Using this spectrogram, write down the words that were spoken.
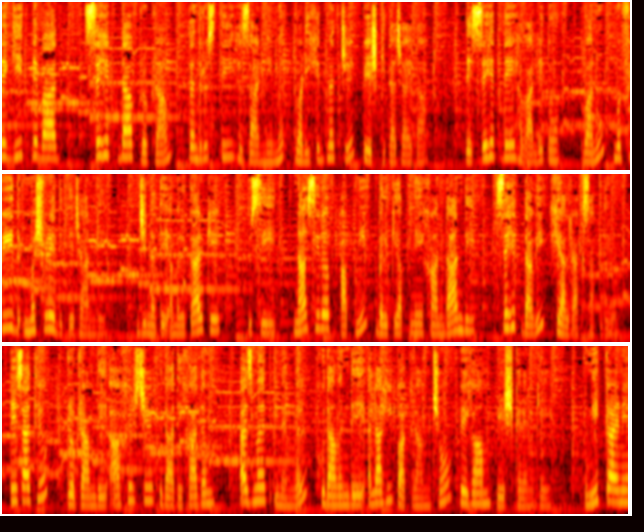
ਤੇ ਗੀਤ ਦੇ ਬਾਅਦ ਸਿਹਤ ਦਾ ਪ੍ਰੋਗਰਾਮ ਤੰਦਰੁਸਤੀ, ਹਜ਼ਾਰ ਨਿਮਤ ਤੁਹਾਡੀ ਖidmat 'ਚ ਪੇਸ਼ ਕੀਤਾ ਜਾਏਗਾ ਤੇ ਸਿਹਤ ਦੇ ਹਵਾਲੇ ਤੋਂ ਤੁਹਾਨੂੰ ਮਫੀਦ مشਵਰੇ ਦਿੱਤੇ ਜਾਣਗੇ, ਜਿਨ੍ਹਾਂ ਤੇ ਅਮਲ ਕਰਕੇ ਤੁਸੀਂ ਨਾ ਸਿਰਫ ਆਪਣੀ ਬਲਕਿ ਆਪਣੇ ਖਾਨਦਾਨ ਦੀ ਸਿਹਤ ਦਾ ਵੀ ਖਿਆਲ ਰੱਖ ਸਕਦੇ ਹੋ। ਤੇ ਸਾਥਿਓ, ਪ੍ਰੋਗਰਾਮ ਦੇ ਆਖਿਰ 'ਚ ਖੁਦਾ ਦੇ ਖਾਦਮ ਅਜ਼ਮਤ ਇਮਨੁਅਲ ਖੁਦਾਵੰਦ ਦੇ ਅਲਾਹੀ ਪਾਕਲਾਮ ਚੋਂ ਪੇਗਾਮ ਪੇਸ਼ ਕਰਨਗੇ। ਉਮੀਦ ਕਰਨੇ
